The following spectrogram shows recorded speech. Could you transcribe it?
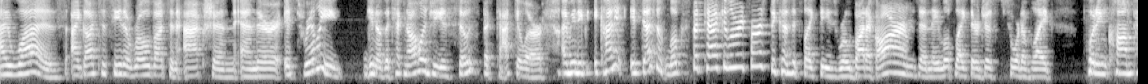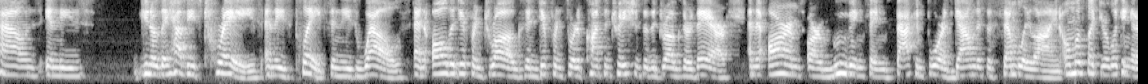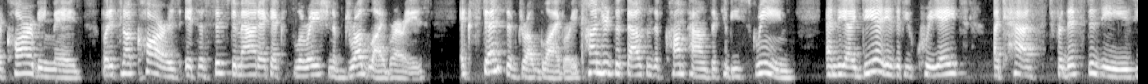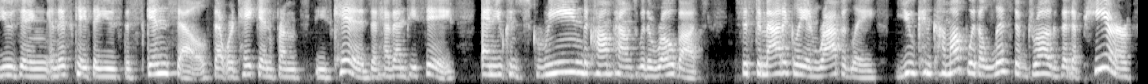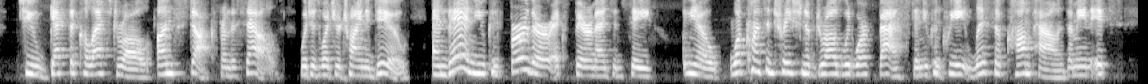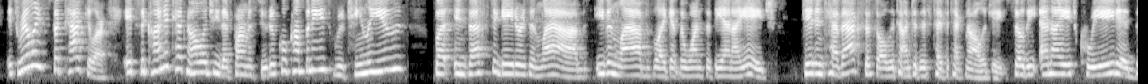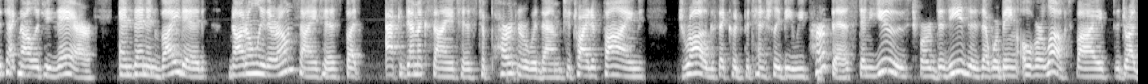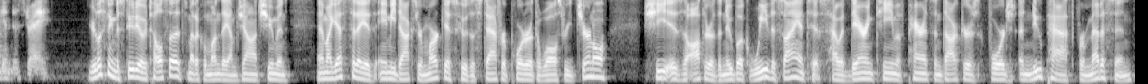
I was. I got to see the robots in action, and they're, it's really you know the technology is so spectacular. I mean it, it kind of it doesn't look spectacular at first because it's like these robotic arms and they look like they're just sort of like putting compounds in these you know they have these trays and these plates and these wells and all the different drugs and different sort of concentrations of the drugs are there. And the arms are moving things back and forth down this assembly line almost like you're looking at a car being made. But it's not cars it's a systematic exploration of drug libraries extensive drug libraries, hundreds of thousands of compounds that can be screened. And the idea is if you create a test for this disease using, in this case, they used the skin cells that were taken from these kids that have NPC, and you can screen the compounds with the robots systematically and rapidly, you can come up with a list of drugs that appear to get the cholesterol unstuck from the cells, which is what you're trying to do. And then you can further experiment and see, you know, what concentration of drug would work best. And you can create lists of compounds. I mean, it's it's really spectacular. It's the kind of technology that pharmaceutical companies routinely use, but investigators in labs, even labs like at the ones at the NIH, didn't have access all the time to this type of technology. So the NIH created the technology there and then invited not only their own scientists, but academic scientists to partner with them to try to find drugs that could potentially be repurposed and used for diseases that were being overlooked by the drug industry. You're listening to Studio Tulsa. It's Medical Monday. I'm John Schumann. And my guest today is Amy Dockser Marcus, who's a staff reporter at the Wall Street Journal. She is the author of the new book, We the Scientists How a Daring Team of Parents and Doctors Forged a New Path for Medicine.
